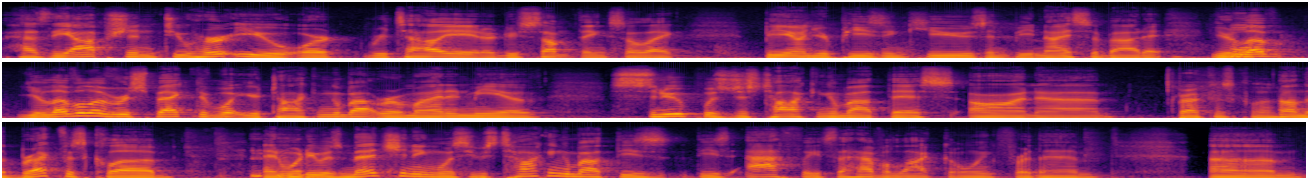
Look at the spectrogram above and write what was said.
has the option to hurt you or retaliate or do something. So like be on your P's and Q's and be nice about it. Your level your level of respect of what you're talking about reminded me of Snoop was just talking about this on uh, Breakfast Club. on the Breakfast Club, and what he was mentioning was he was talking about these these athletes that have a lot going for them, um,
